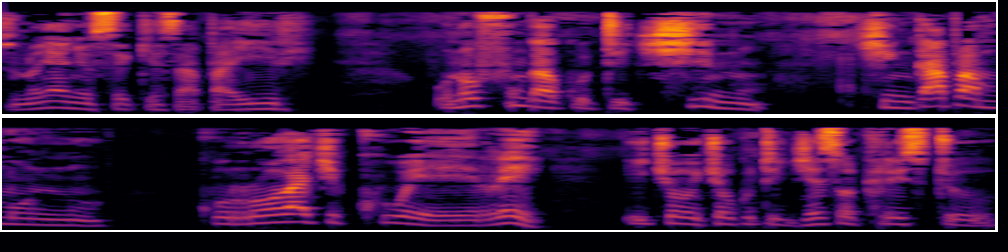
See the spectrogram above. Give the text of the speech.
zvinonyanyosekesa pairi. Unofunga kuti chinhu chingapa munhu kurova chikuwe here? Ichocho kuti jesu kristu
